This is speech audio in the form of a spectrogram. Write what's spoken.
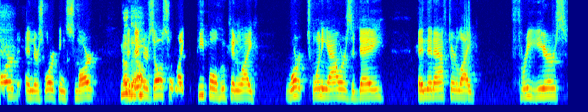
hard and there's working smart. No and doubt. then there's also like people who can like work 20 hours a day and then after like three years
